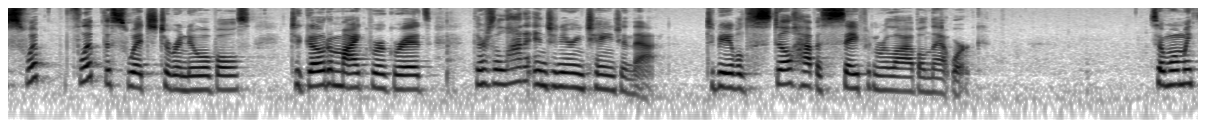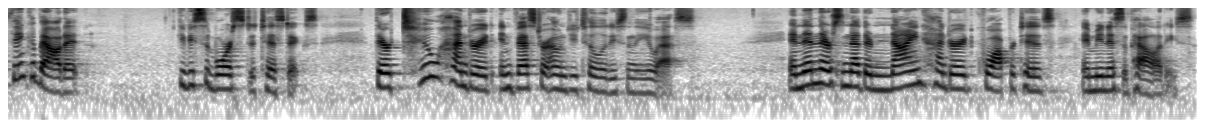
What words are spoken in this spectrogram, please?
swip, flip the switch to renewables, to go to microgrids, there's a lot of engineering change in that to be able to still have a safe and reliable network. So when we think about it, give you some more statistics. There are 200 investor-owned utilities in the U.S. And then there's another 900 cooperatives and municipalities.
